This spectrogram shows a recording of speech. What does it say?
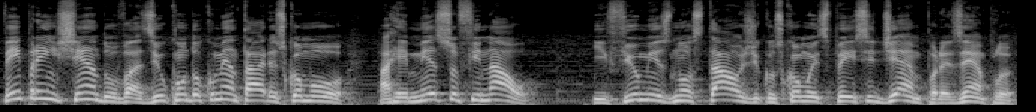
vêm preenchendo o vazio com documentários como Arremesso Final e filmes nostálgicos como Space Jam, por exemplo.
